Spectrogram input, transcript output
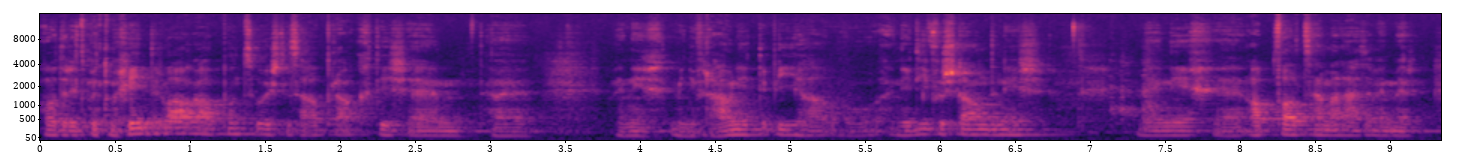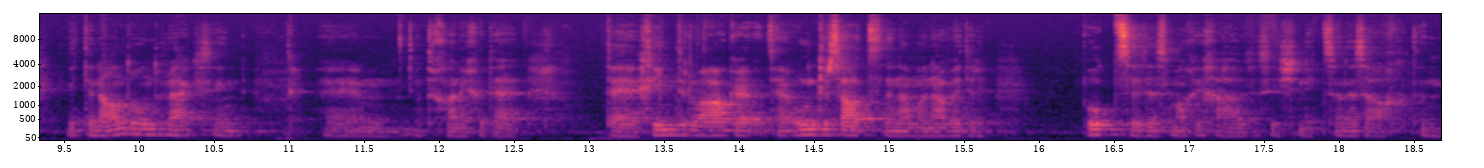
kann. Oder jetzt mit dem Kinderwagen ab und zu ist das auch praktisch, ähm, äh, wenn ich meine Frau nicht dabei habe, die nicht einverstanden ist, wenn ich äh, Abfall zusammenlese, wenn wir miteinander unterwegs sind. Ähm, dann kann ich den, den Kinderwagen, den Untersatz dann auch wieder putzen, das mache ich auch, das ist nicht so eine Sache. Dann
